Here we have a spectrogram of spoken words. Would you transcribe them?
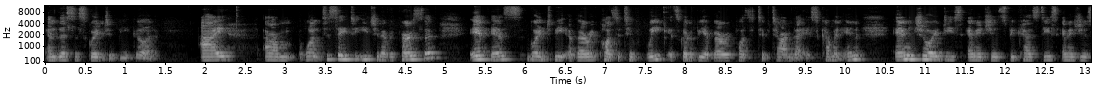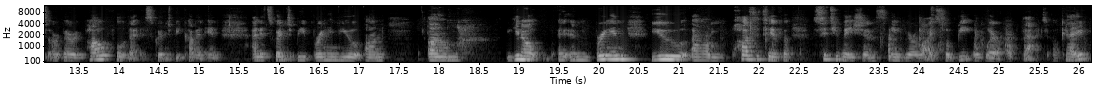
And this is going to be good. I um, want to say to each and every person, it is going to be a very positive week. It's going to be a very positive time that is coming in. Enjoy these energies because these energies are very powerful that is going to be coming in. And it's going to be bringing you on, um, you know, and bringing you um, positive situations in your life. So be aware of that, okay?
